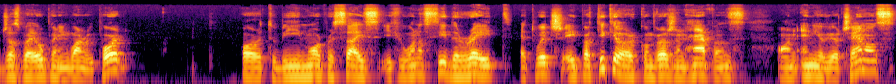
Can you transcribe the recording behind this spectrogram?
just by opening one report, or to be more precise, if you want to see the rate at which a particular conversion happens on any of your channels,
